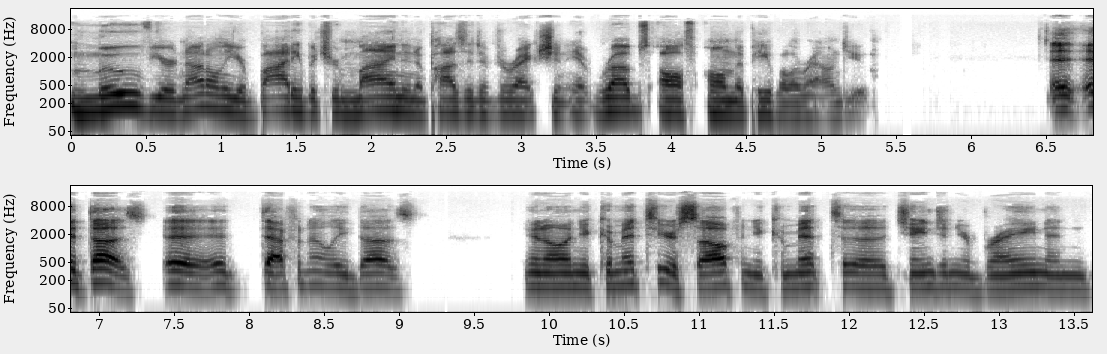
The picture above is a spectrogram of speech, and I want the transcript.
move your not only your body but your mind in a positive direction, it rubs off on the people around you. It, it does. It, it definitely does. You know, and you commit to yourself, and you commit to changing your brain and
